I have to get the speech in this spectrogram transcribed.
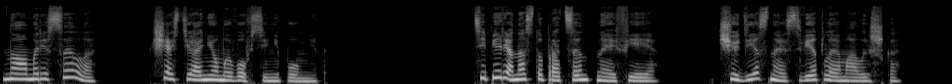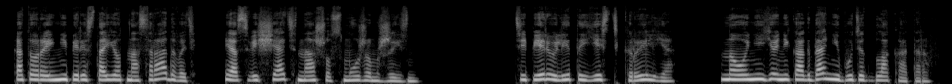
Ну а Мариселла, к счастью, о нем и вовсе не помнит. Теперь она стопроцентная фея. Чудесная светлая малышка, которая не перестает нас радовать и освещать нашу с мужем жизнь. Теперь у Литы есть крылья, но у нее никогда не будет блокаторов.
